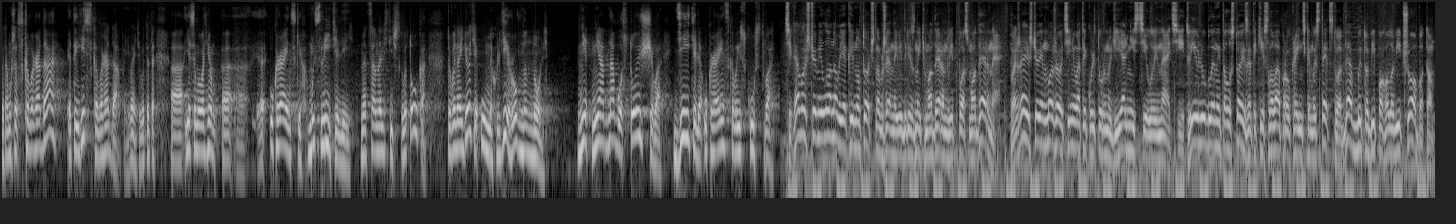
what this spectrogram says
Потому что сковорода – это и есть сковорода, понимаете? Вот это, э, если мы возьмем э, э, украинских мыслителей националистического толка, то вы найдете умных людей ровно ноль. Нет ни одного стоящего деятеля украинского искусства. Цікаво, що Мілонов, який ну точно вже не відрізнить модерн від постмодерна, вважає, що він може оцінювати культурну діяльність цілої нації. Твій улюблений Толстой за такі слова про українське мистецтво дав би тобі по голові чоботом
